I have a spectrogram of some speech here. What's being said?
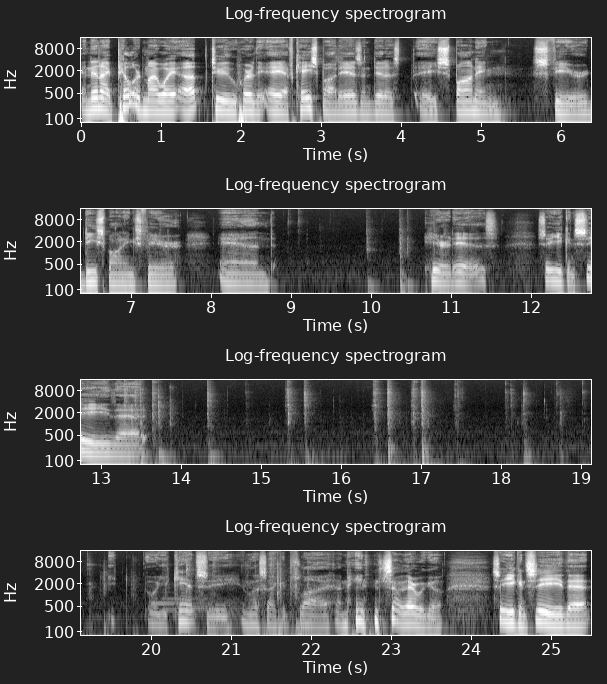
and then I pillared my way up to where the AFK spot is and did a, a spawning sphere, despawning sphere, and here it is. So you can see that well, you can't see unless I could fly. I mean, so there we go. So you can see that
